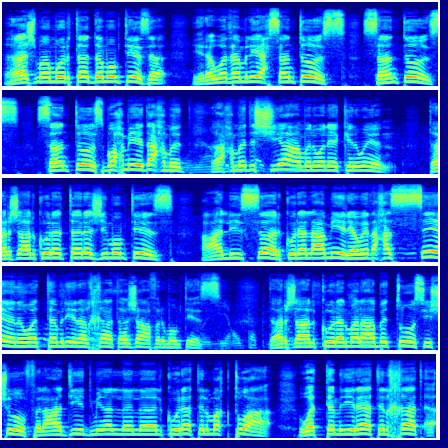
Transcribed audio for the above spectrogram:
هجمة مرتدة ممتازة يروضها مليح سانتوس سانتوس سانتوس بوحميد أحمد. أحمد الشي يعمل ولكن وين؟ ترجع الكرة الترجي ممتاز على اليسار كرة العميرية وإذا حسين والتمرير الخاطئة جعفر ممتاز. ترجع الكرة الملعب التونسي شوف العديد من الكرات المقطوعة والتمريرات الخاطئة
